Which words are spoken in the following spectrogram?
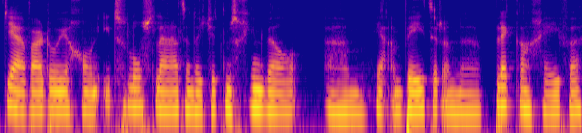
Ja, waardoor je gewoon iets loslaat en dat je het misschien wel um, ja, een beter een uh, plek kan geven.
